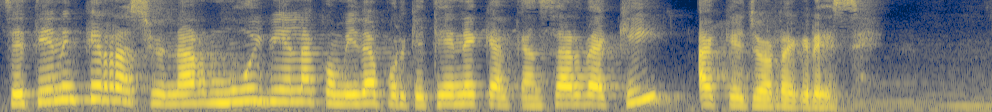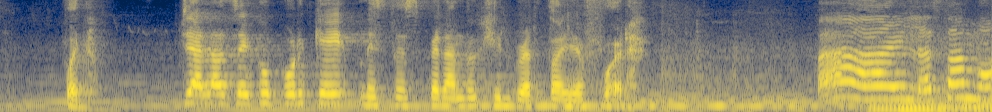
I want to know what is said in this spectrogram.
Se tienen que racionar muy bien la comida porque tiene que alcanzar de aquí a que yo regrese. Bueno, ya las dejo porque me está esperando Gilberto allá afuera. Bye, las amo.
